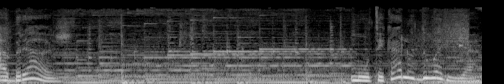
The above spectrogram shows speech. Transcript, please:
أبراج. مونتي كارلو الدولية.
